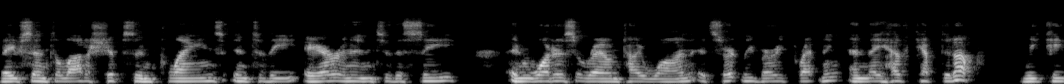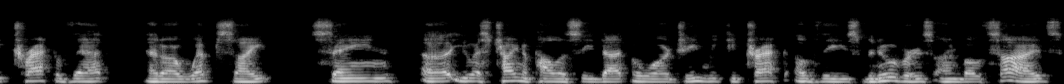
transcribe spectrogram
They've sent a lot of ships and planes into the air and into the sea and waters around Taiwan. It's certainly very threatening, and they have kept it up. We keep track of that at our website, sane uh, uschinapolicy.org. We keep track of these maneuvers on both sides.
